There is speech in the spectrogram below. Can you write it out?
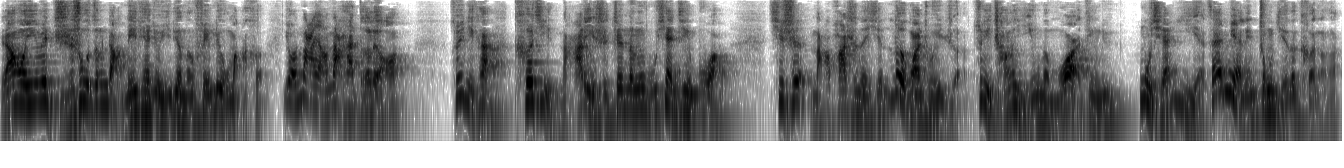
然后因为指数增长，明天就一定能飞六马赫。要那样，那还得了啊！所以你看，科技哪里是真能无限进步啊？其实，哪怕是那些乐观主义者最常引用的摩尔定律，目前也在面临终结的可能啊。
